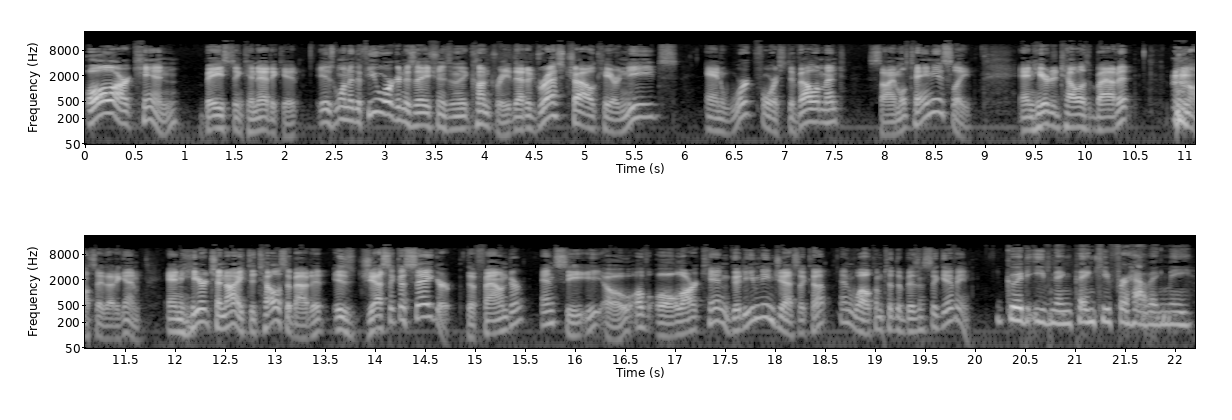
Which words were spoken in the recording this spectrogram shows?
All Our Kin, based in Connecticut, is one of the few organizations in the country that address childcare needs and workforce development simultaneously. And here to tell us about it, I'll say that again. And here tonight to tell us about it is Jessica Sager, the founder and CEO of All Our Kin. Good evening, Jessica, and welcome to the Business of Giving. Good evening. Thank you for having me.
